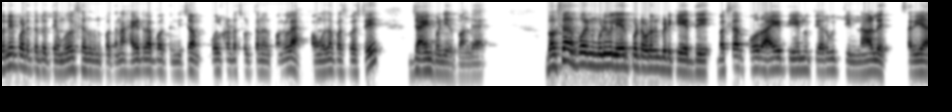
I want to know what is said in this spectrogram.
துணைப்படை திட்டத்தை முதல் சேர்ந்து பார்த்தோன்னா ஹைதராபாத் நிஜாம் கோல்கண்டா சுல்தான் இருப்பாங்கல்ல அவங்க தான் ஃபர்ஸ்ட் ஃபர்ஸ்ட் ஜாயின் பண்ணியிருப்பாங்க. பக்சார் போரின் முடிவில் ஏற்பட்ட உடன்படிக்கை எது? பக்சார் போர் ஆயிரத்தி எழுநூத்தி அறுபத்தி நாலு சரியா?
